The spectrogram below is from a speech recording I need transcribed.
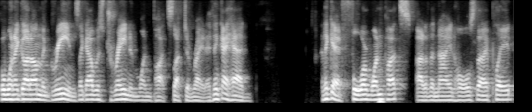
But when I got on the greens, like I was draining one putts left and right. I think I had, I think I had four one putts out of the nine holes that I played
